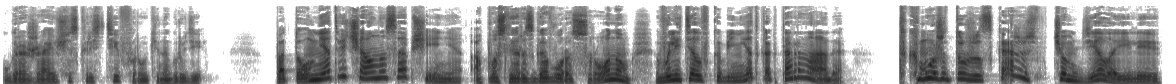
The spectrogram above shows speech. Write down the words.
угрожающе скрестив руки на груди. Потом не отвечал на сообщения, а после разговора с Роном вылетел в кабинет как торнадо. Так, может, уже скажешь, в чем дело, или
